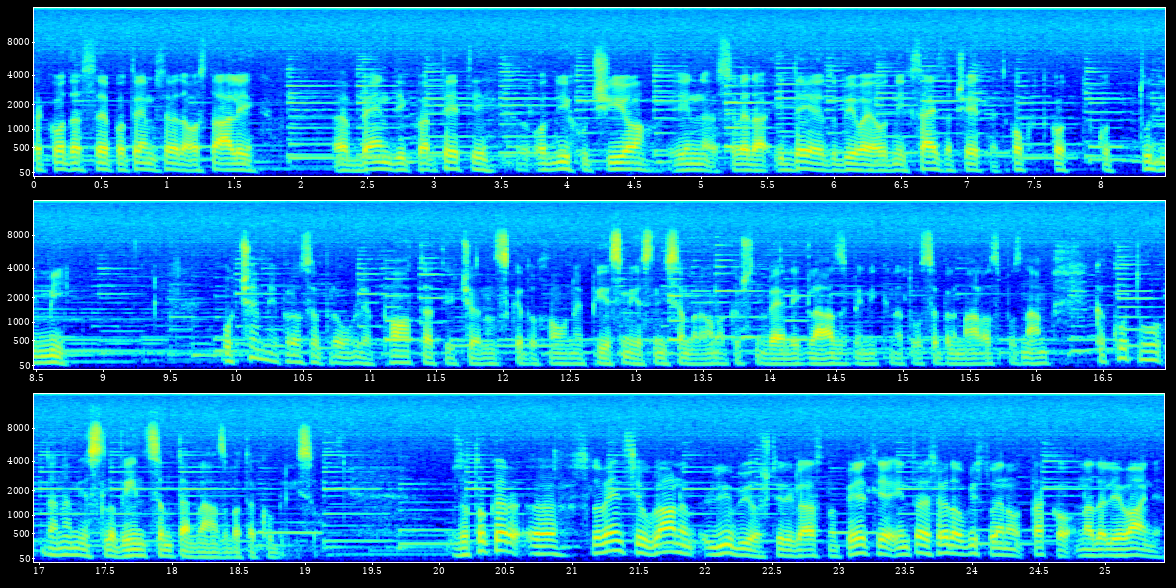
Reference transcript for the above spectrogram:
tako da se potem seveda ostali bendi, kvarteti od njih učijo in seveda ideje dobivajo od njih, saj začetne, tako kot, kot, kot tudi mi. V čem je pravzaprav lepota te črnske duhovne pesmi? Jaz nisem ravno kakšen velik glasbenik, na to se bolj malo spoznam. Kako to, da nam je slovencem ta glasba tako blizu? Zato, ker uh, slovenci v glavnem ljubijo štiriglasno petje in to je seveda v bistvu eno tako nadaljevanje.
